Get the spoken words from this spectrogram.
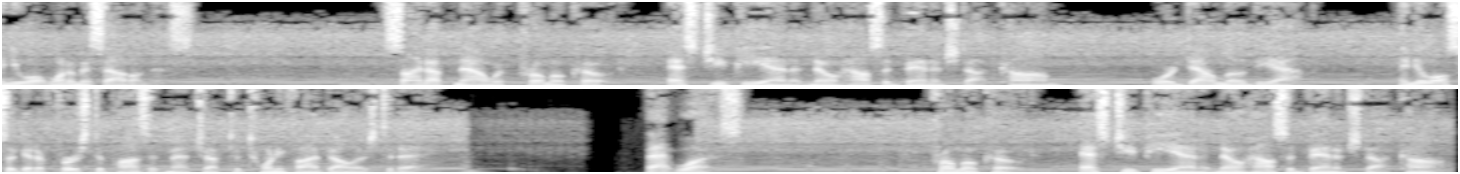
And you won't want to miss out on this. Sign up now with promo code SGPN at nohouseadvantage.com or download the app. And you'll also get a first deposit match up to $25 today. That was promo code SGPN at nohouseadvantage.com.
